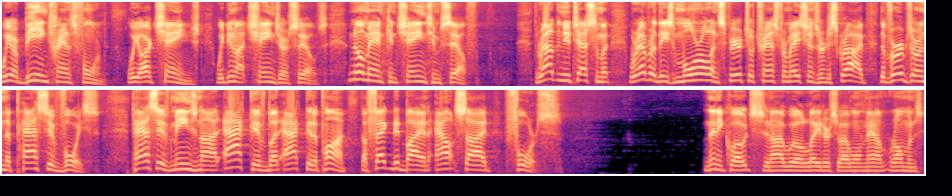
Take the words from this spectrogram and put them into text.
We are being transformed. We are changed. We do not change ourselves. No man can change himself. Throughout the New Testament, wherever these moral and spiritual transformations are described, the verbs are in the passive voice. Passive means not active, but acted upon, affected by an outside force. And then he quotes, and I will later, so I won't now, Romans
